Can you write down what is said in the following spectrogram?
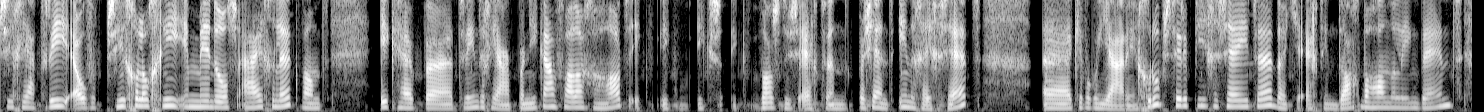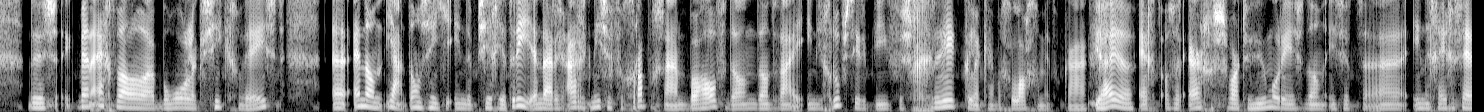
psychiatrie, over psychologie inmiddels eigenlijk. Want ik heb twintig jaar paniekaanvallen gehad. Ik, ik, ik, ik was dus echt een patiënt in de GGZ. Eh, ik heb ook een jaar in groepstherapie gezeten, dat je echt in dagbehandeling bent. Dus ik ben echt wel eh, behoorlijk ziek geweest. Eh, en dan, ja, dan zit je in de psychiatrie. En daar is eigenlijk niet zoveel grappigs aan. Behalve dan dat wij in die groepstherapie verschrikkelijk hebben gelachen met elkaar. ja, ja. Echt, als er ergens zwarte humor is, dan is het eh, in de GGZ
